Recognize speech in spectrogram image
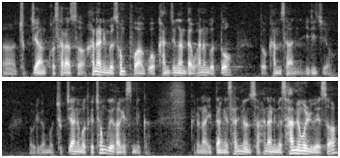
어, 죽지 않고 살아서 하나님을 선포하고 간증한다고 하는 것도 또 감사한 일이지요. 우리가 뭐 죽지 않으면 어떻게 천국에 가겠습니까? 그러나 이 땅에 살면서 하나님의 사명을 위해서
